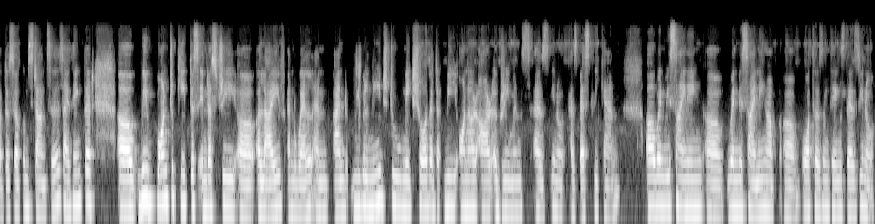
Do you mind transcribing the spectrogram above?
of the circumstances. I think that we want to keep this industry alive and well and and we will need to make sure that we honor our agreements as you know as best we can. Uh, when we're signing uh, when we're signing up uh, authors and things there's you know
